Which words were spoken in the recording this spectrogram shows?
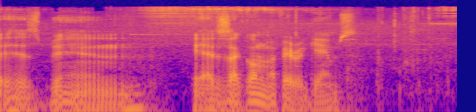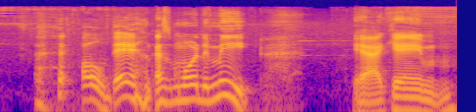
It has been, yeah, it's like one of my favorite games. oh damn, that's more than me. Yeah, I came.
